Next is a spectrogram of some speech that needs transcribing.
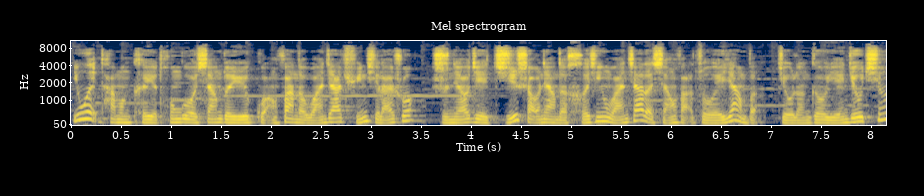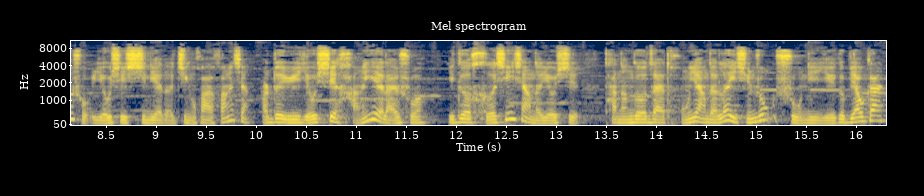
因为他们可以通过相对于广泛的玩家群体来说，只了解极少量的核心玩家的想法作为样本，就能够研究清楚游戏系列的进化方向。而对于游戏行业来说，一个核心向的游戏，它能够在同样的类型中树立一个标杆。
